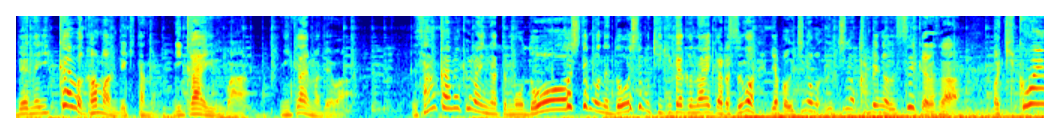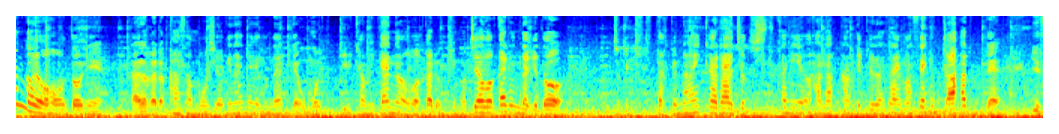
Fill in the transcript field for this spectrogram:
でね1回は我慢できたの2回は。2回までは。3回目くらいになってもうどうしてもねどうしても聞きたくないからすごい。やっぱうちのうちの壁が薄いからさ、まあ、聞こえんのよ本当に。だから母さん申し訳ないんだけどねって思いっきり噛みたいのは分かる。気持ちは分かるんだけどちょっと聞きたくないからちょっと静かに鼻かんでくださいませんか？って言っ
